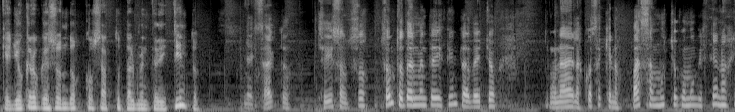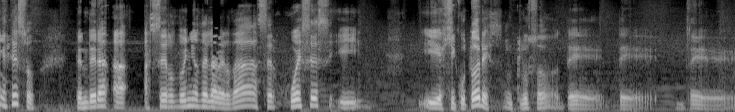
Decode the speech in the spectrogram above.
que yo creo que son dos cosas totalmente distintas. Exacto. Sí, son, son, totalmente distintas. De hecho, una de las cosas que nos pasa mucho como cristianos es eso, tender a, ser dueños de la verdad, a ser jueces y, ejecutores incluso de, de,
